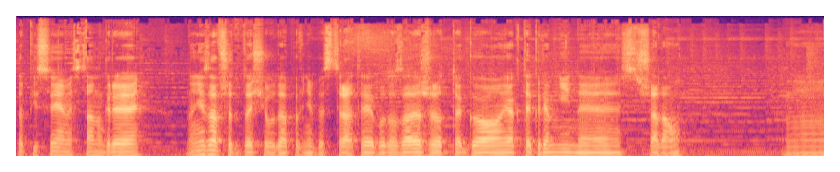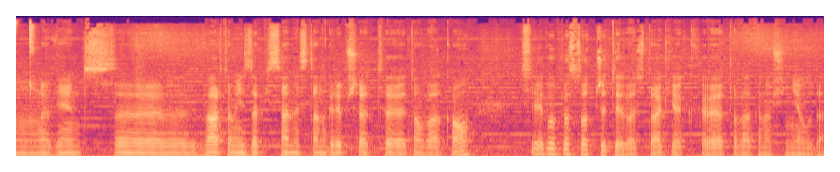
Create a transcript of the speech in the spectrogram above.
Zapisujemy stan gry. No nie zawsze tutaj się uda pewnie bez straty, bo to zależy od tego jak te gremliny strzelą. Mm, więc e, warto mieć zapisany stan gry przed e, tą walką. I sobie po prostu odczytywać, tak? Jak e, ta walka nam się nie uda.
